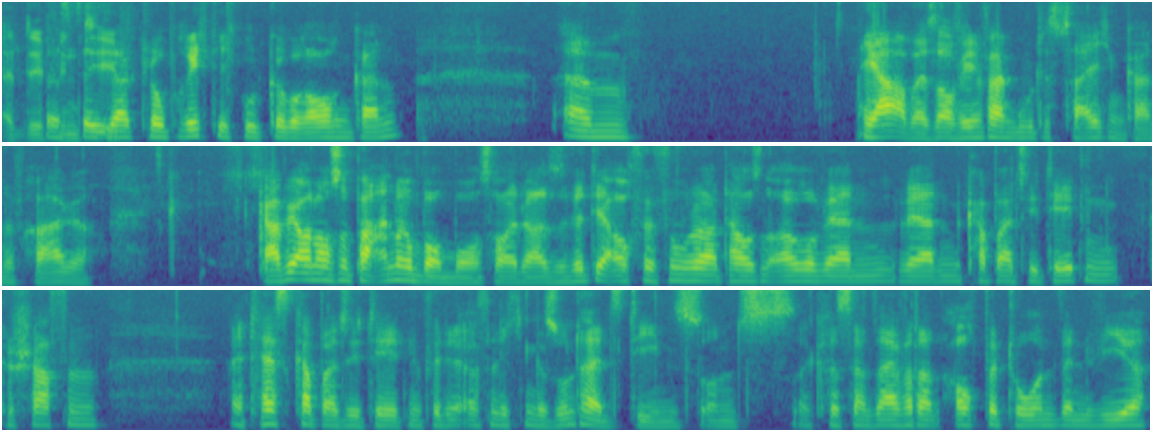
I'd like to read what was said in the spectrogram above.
definitiv. Dass dieser Club richtig gut gebrauchen kann. Ähm, ja, aber ist auf jeden Fall ein gutes Zeichen, keine Frage. Es gab ja auch noch so ein paar andere Bonbons heute. Also wird ja auch für 500.000 Euro werden, werden Kapazitäten geschaffen, äh, Testkapazitäten für den öffentlichen Gesundheitsdienst. Und Christian Seifert hat auch betont, wenn wir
